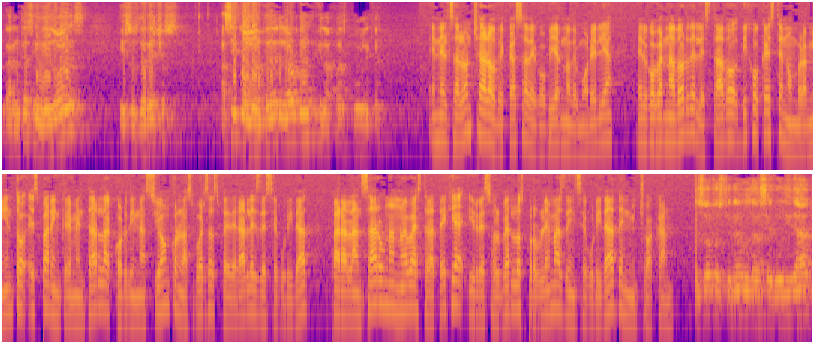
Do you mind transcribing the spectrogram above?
garantías individuales y sus derechos, así como mantener el orden y la paz pública. En el Salón Charo de Casa de Gobierno de Morelia, el gobernador del estado dijo que este nombramiento es para incrementar la coordinación con las fuerzas federales de seguridad para lanzar una nueva estrategia y resolver los problemas de inseguridad en Michoacán. Nosotros tenemos la seguridad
